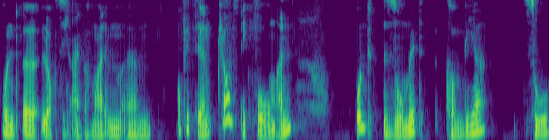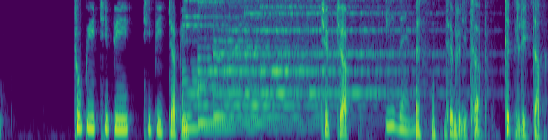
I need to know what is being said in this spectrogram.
und äh, loggt sich einfach mal im ähm, offiziellen Groundspeak-Forum an. Und somit kommen wir zu Tupi Tipi Tipi Tappi. Tip Tap. Event. Tippeli-Tap. Tippelitab.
